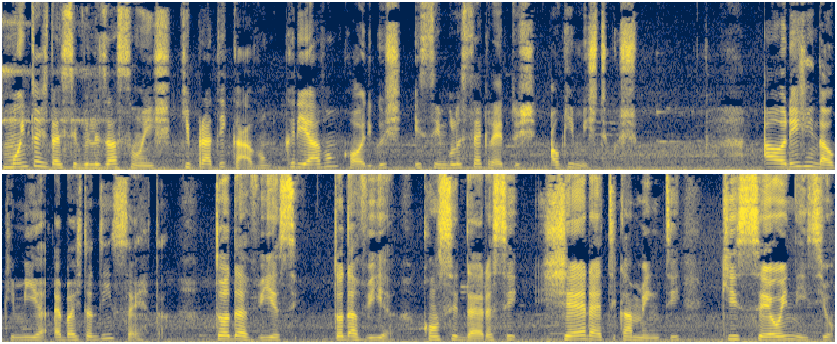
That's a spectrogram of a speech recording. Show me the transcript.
Muitas das civilizações que praticavam criavam códigos e símbolos secretos alquimísticos. A origem da alquimia é bastante incerta. Todavia, todavia considera-se geneticamente que seu início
